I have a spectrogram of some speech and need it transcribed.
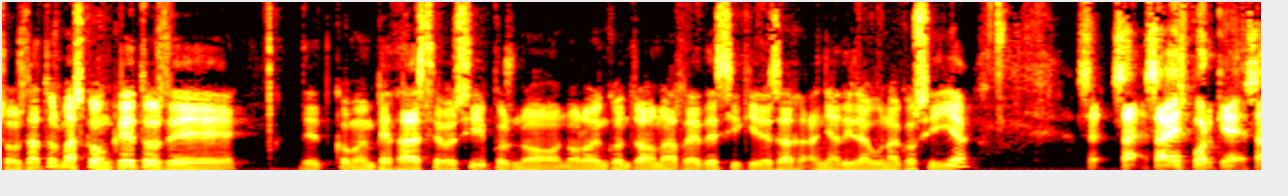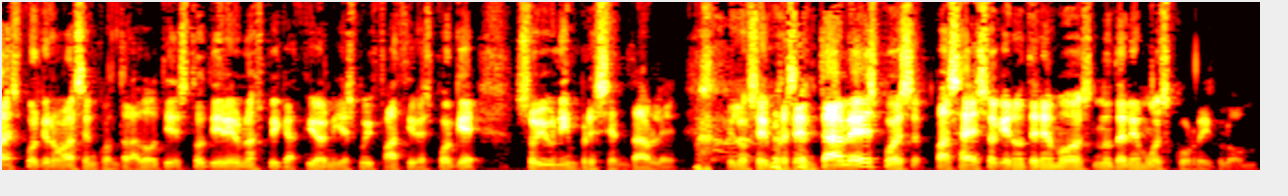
los datos más concretos de, cómo empezaste o así, pues no, no lo he encontrado en las redes. Si quieres añadir alguna cosilla. ¿Sabes por qué? ¿Sabes por qué no lo has encontrado? Esto tiene una explicación y es muy fácil. Es porque soy un impresentable. Y los impresentables, pues pasa eso que no tenemos, no tenemos currículum.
